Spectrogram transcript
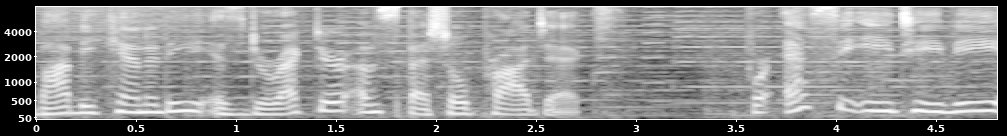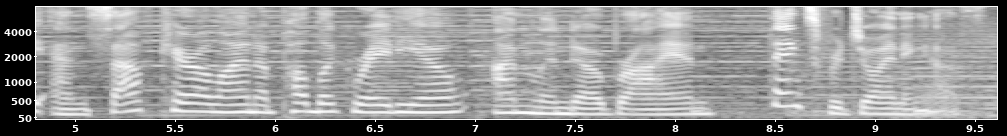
Bobby Kennedy is director of special projects. For SCETV and South Carolina Public Radio, I'm Linda O'Brien. Thanks for joining us.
